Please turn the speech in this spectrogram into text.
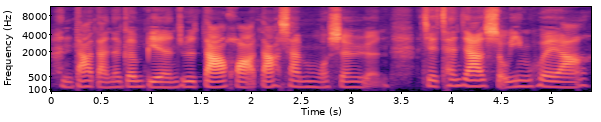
很大胆的跟别人就是搭话搭讪陌生人，而且参加首映会啊。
